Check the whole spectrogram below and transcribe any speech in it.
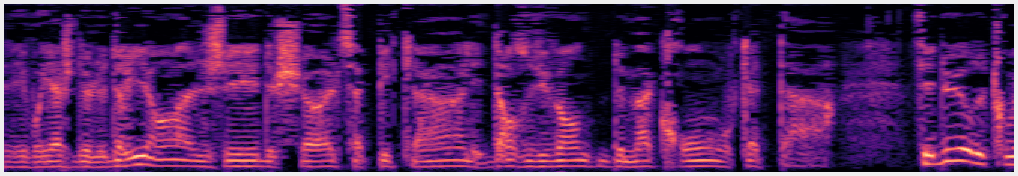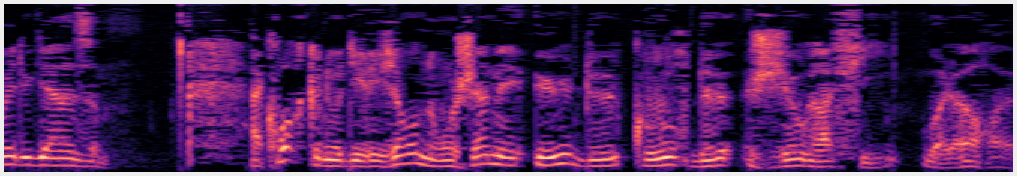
les voyages de Le Drian, Alger, de Scholz à Pékin, les danses du ventre de Macron au Qatar, c'est dur de trouver du gaz. À croire que nos dirigeants n'ont jamais eu de cours de géographie, ou alors euh,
